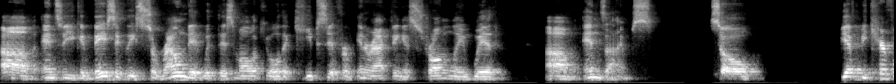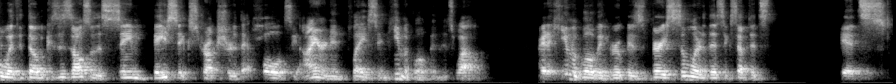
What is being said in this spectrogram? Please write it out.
Um, and so you can basically surround it with this molecule that keeps it from interacting as strongly with um, enzymes. So You have to be careful with it though, because this is also the same basic structure that holds the iron in place in hemoglobin as well. Right, a hemoglobin group is very similar to this, except it's, it's.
